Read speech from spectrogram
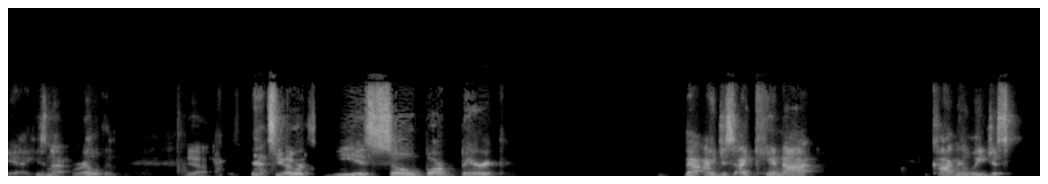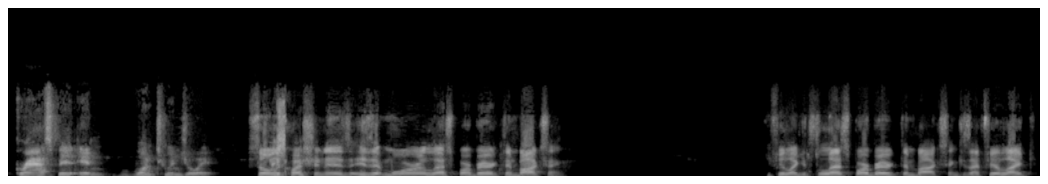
yeah, he's not relevant. Yeah, That You have- sport to me is so barbaric that I just I cannot cognitively just grasp it and want to enjoy it. So the question is: Is it more or less barbaric than boxing? You feel like it's less barbaric than boxing because I feel like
